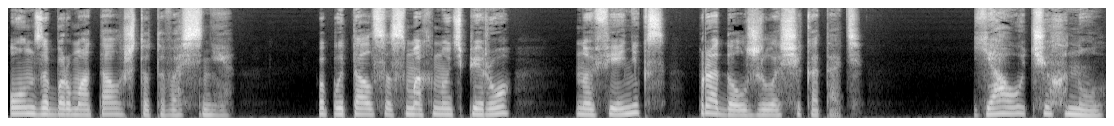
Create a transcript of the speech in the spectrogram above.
Он забормотал что-то во сне. Попытался смахнуть перо, но Феникс продолжила щекотать. Яо чихнул.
